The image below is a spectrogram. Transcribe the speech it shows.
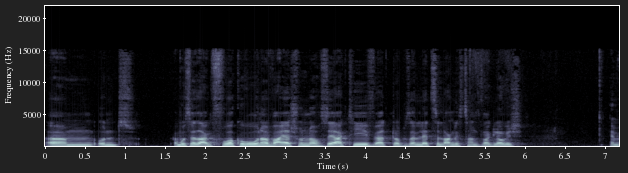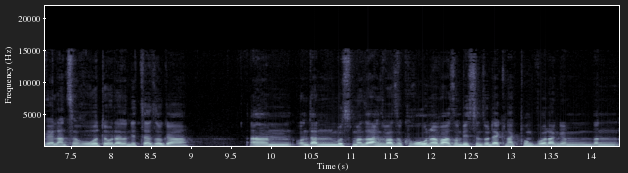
Ähm, und man muss ja sagen, vor Corona war er schon noch sehr aktiv. Er hat, glaube ich, seine letzte Langdistanz war, glaube ich, entweder Lanzarote oder Nizza sogar. Ähm, und dann muss man sagen, es war so Corona war so ein bisschen so der Knackpunkt, wo er dann, dann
